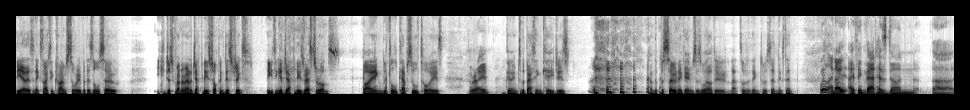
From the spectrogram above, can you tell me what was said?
yeah, there's an exciting crime story, but there's also you can just run around a Japanese shopping district, eating at Japanese restaurants, buying little capsule toys, Right. going to the batting cages, and the Persona games as well do that sort of thing to a certain extent. Well, and I, I think that has done uh,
